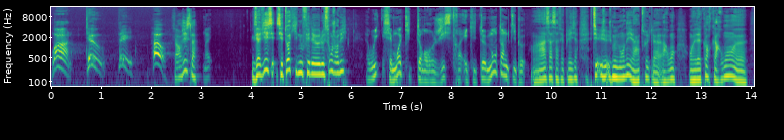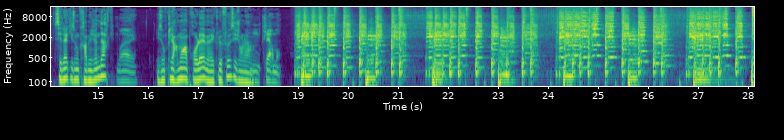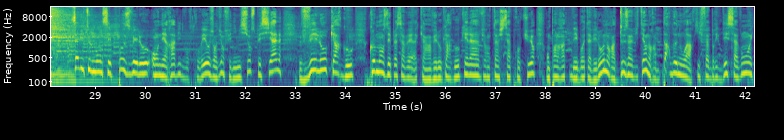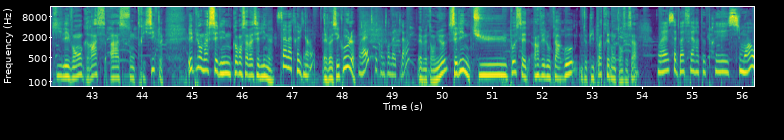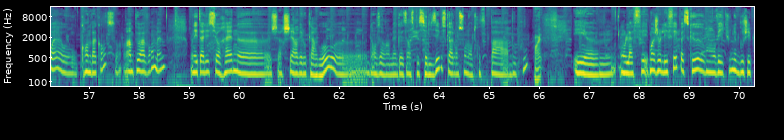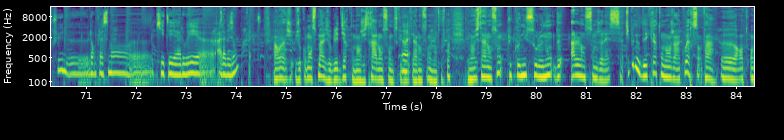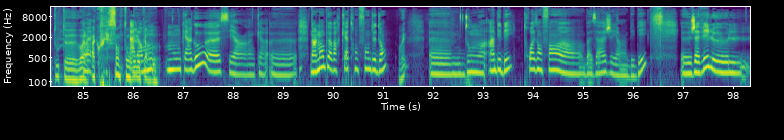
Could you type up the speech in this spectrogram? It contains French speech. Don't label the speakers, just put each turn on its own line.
One, two, three, ho!
Ça enregistre là
Ouais.
Xavier, c'est toi qui nous fais le, le son aujourd'hui?
Oui, c'est moi qui t'enregistre et qui te monte un petit peu.
Ah ça, ça fait plaisir. Tu- je, je me demandais, il y a un truc là à Rouen. On est d'accord qu'à Rouen, euh, c'est là qu'ils ont cramé Jeanne d'Arc?
Ouais,
Ils ont clairement un problème avec le feu, ces gens-là.
hum, clairement.
Salut tout le monde, c'est Pause Vélo. On est ravis de vous retrouver. Aujourd'hui, on fait une émission spéciale vélo cargo. Comment se déplacer avec un vélo cargo? Quel avantage ça procure? On parlera des boîtes à vélo. On aura deux invités. On aura Barbe Noire qui fabrique des savons et qui les vend grâce à son tricycle. Et puis on a Céline. Comment ça va Céline?
Ça va très bien.
Eh ben c'est cool.
Ouais, très content d'être là.
Eh ben tant mieux. Céline, tu possèdes un vélo cargo depuis pas très longtemps, c'est ça?
Ouais, ça doit faire à peu près six mois, ouais, aux grandes vacances, un peu avant même. On est allé sur Rennes euh, chercher un vélo cargo euh, dans un magasin spécialisé parce qu'à Alençon on n'en trouve pas beaucoup.
Ouais.
Et euh, on l'a fait. Moi, je l'ai fait parce que mon véhicule ne bougeait plus de l'emplacement euh, qui était alloué euh, à la maison. En fait.
Alors ouais, je, je commence mal, j'ai oublié de dire qu'on enregistrait à Alençon, parce que
Ouais.
qu'à Alençon on n'en trouve pas. On enregistrait à Alençon, plus connu sous le nom de Alençon Angeles. Tu peux nous décrire ton engin, à quoi ressemble, enfin, en, en toute, voilà,
Ouais.
à quoi ressemble ton vélo
Alors
cargo?
mon, mon cargo, c'est un car- normalement on peut avoir quatre enfants dedans,
Oui.
Euh, dont un bébé, trois enfants en bas âge et un bébé. Euh, J'avais le,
